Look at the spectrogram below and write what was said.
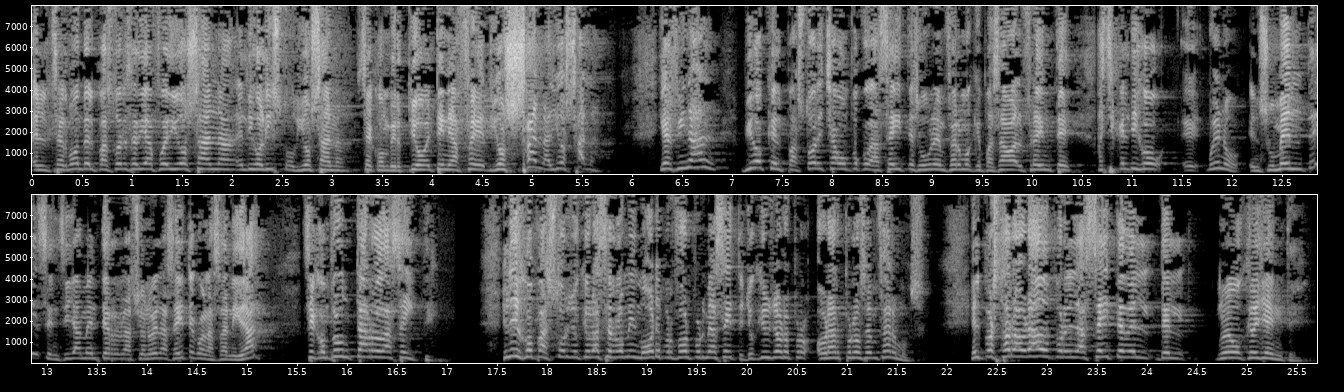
el, sermón del pastor ese día fue Dios sana. Él dijo, listo, Dios sana. Se convirtió, él tenía fe, Dios sana, Dios sana. Y al final vio que el pastor echaba un poco de aceite sobre un enfermo que pasaba al frente. Así que él dijo, eh, bueno, en su mente sencillamente relacionó el aceite con la sanidad. Se compró un tarro de aceite. Y le dijo, pastor, yo quiero hacer lo mismo, ore por favor por mi aceite. Yo quiero orar por, orar por los enfermos. El pastor ha orado por el aceite del, del nuevo creyente.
